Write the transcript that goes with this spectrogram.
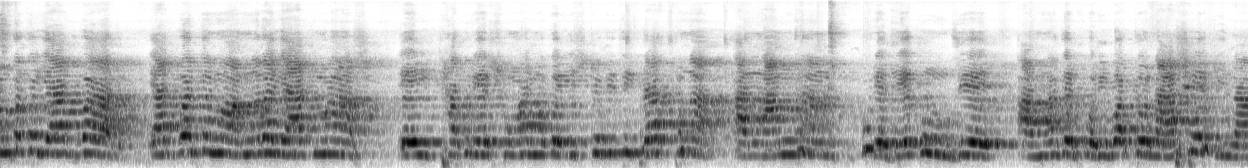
অন্তত একবার একবার কেন আপনারা এক মাস এই ঠাকুরের সময় মতো ইষ্টভীতি, প্রার্থনা আর নাম ধান করে দেখুন যে আপনাদের পরিবর্তন আসে কি না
